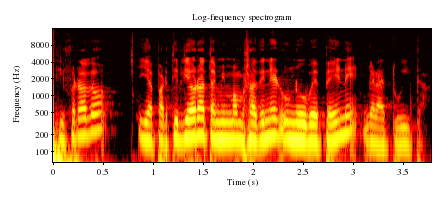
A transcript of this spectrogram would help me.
cifrado y a partir de ahora también vamos a tener una VPN gratuita.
